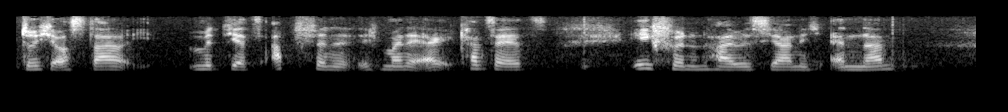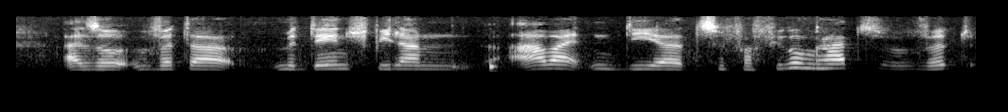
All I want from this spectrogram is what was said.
durchaus damit jetzt abfindet. Ich meine, er kann es ja jetzt eh für ein halbes Jahr nicht ändern. Also wird er mit den Spielern arbeiten, die er zur Verfügung hat, wird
